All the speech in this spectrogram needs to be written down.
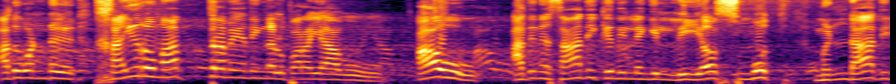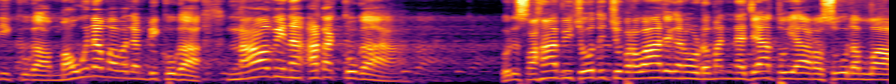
അതുകൊണ്ട് ഖൈറ് മാത്രമേ നിങ്ങൾ പറയാവൂ. ഔ അതിന് സാധിക്കുന്നില്ലെങ്കിൽ ലിയസ്മുത് മിണ്ടാതിരിക്കുക മൗനം അവലംബിക്കുക നാവിനെ അടക്കുക. ഒരു സഹാബി ചോദിച്ചു പ്രവാചകനോട് മന്നജാത്തു യാ റസൂലല്ലാ?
